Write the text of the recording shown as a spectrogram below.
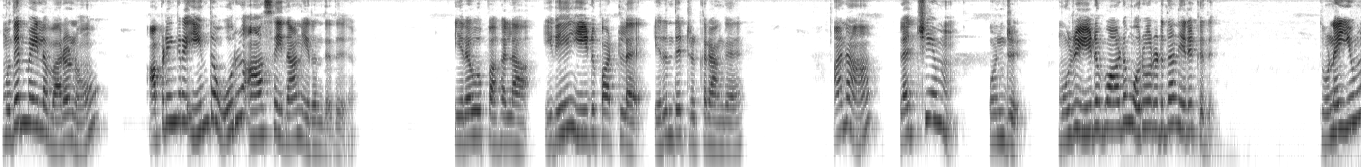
முதன்மையில் வரணும் அப்படிங்கிற இந்த ஒரு ஆசை தான் இருந்தது. இரவு பகலா இதே ஈடுபாட்டில் இருந்துட்டுருக்குறாங்க ஆனால் லட்சியம் ஒன்று முழு ஈடுபாடும் ஒருவருடைய தான் இருக்குது. துணையும்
